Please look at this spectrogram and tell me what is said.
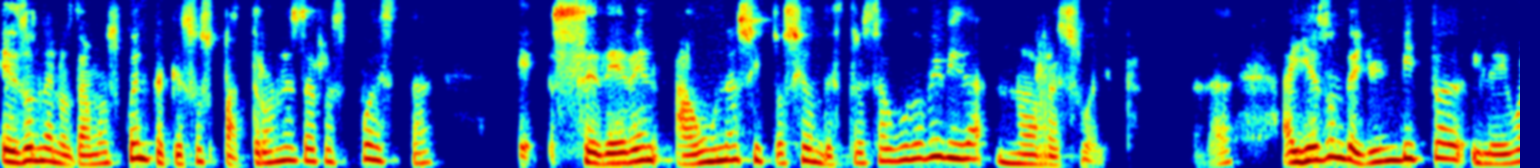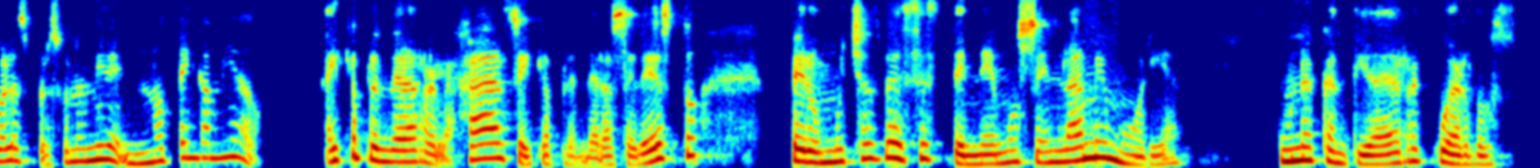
es donde nos damos cuenta que esos patrones de respuesta eh, se deben a una situación de estrés agudo vivida no resuelta. Ahí es donde yo invito y le digo a las personas, miren, no tengan miedo, hay que aprender a relajarse, hay que aprender a hacer esto, pero muchas veces tenemos en la memoria una cantidad de recuerdos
